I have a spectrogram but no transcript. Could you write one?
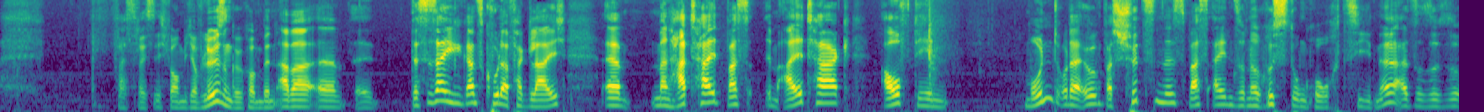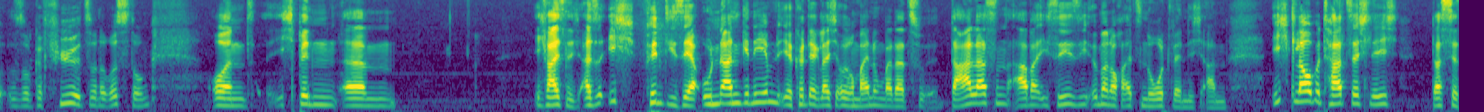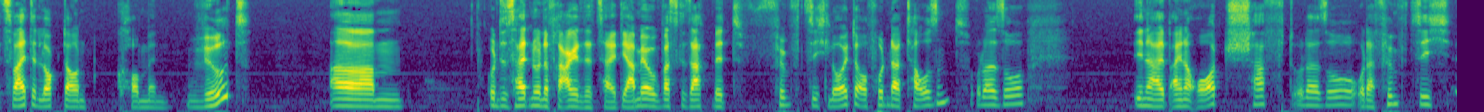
was weiß ich, warum ich auf Lösen gekommen bin, aber äh, das ist eigentlich ein ganz cooler Vergleich. Äh, man hat halt was im Alltag auf den Mund oder irgendwas Schützendes, was einen so eine Rüstung hochzieht, ne? Also so, so, so gefühlt so eine Rüstung. Und ich bin ähm, ich weiß nicht. Also ich finde die sehr unangenehm. Ihr könnt ja gleich eure Meinung mal dazu dalassen, aber ich sehe sie immer noch als notwendig an. Ich glaube tatsächlich, dass der zweite Lockdown kommen wird. Ähm, und es ist halt nur eine Frage der Zeit. Die haben ja irgendwas gesagt mit 50 Leute auf 100.000 oder so. Innerhalb einer Ortschaft oder so. Oder 50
